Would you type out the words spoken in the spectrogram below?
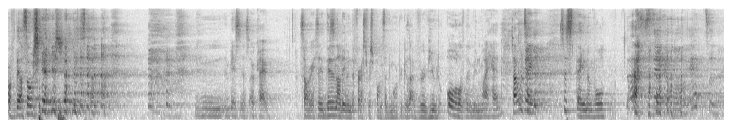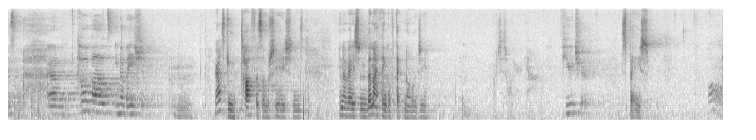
of the associations. Business, okay. Sorry, see, this is not even the first response anymore because I've reviewed all of them in my head. So I would say sustainable. Sustainable, yeah, that's a nice one. Um, how about innovation? Mm, You're asking tough associations. Innovation, then I think of technology, which is weird, yeah. Future. Space. Oh,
